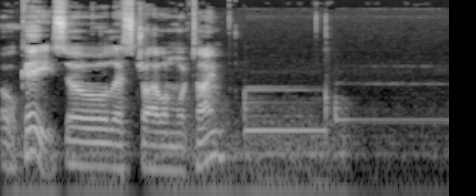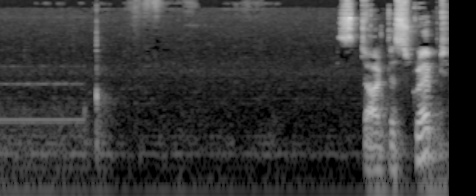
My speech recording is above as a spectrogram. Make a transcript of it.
Okay, so let's try one more time. Start the script.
